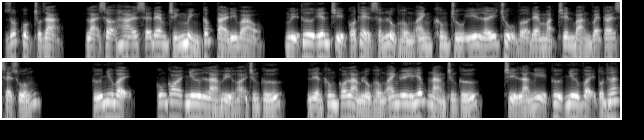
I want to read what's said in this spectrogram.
Rốt cuộc cho dạ, lại sợ hai sẽ đem chính mình cấp tài đi vào, Ngụy Thư Yên chỉ có thể sấn Lục Hồng Anh không chú ý lấy trụ vợ đem mặt trên bản vẽ cái xé xuống. Cứ như vậy, cũng coi như là hủy hoại chứng cứ, liền không có làm Lục Hồng Anh uy hiếp nàng chứng cứ, chỉ là nghị cư như vậy tổn thất,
